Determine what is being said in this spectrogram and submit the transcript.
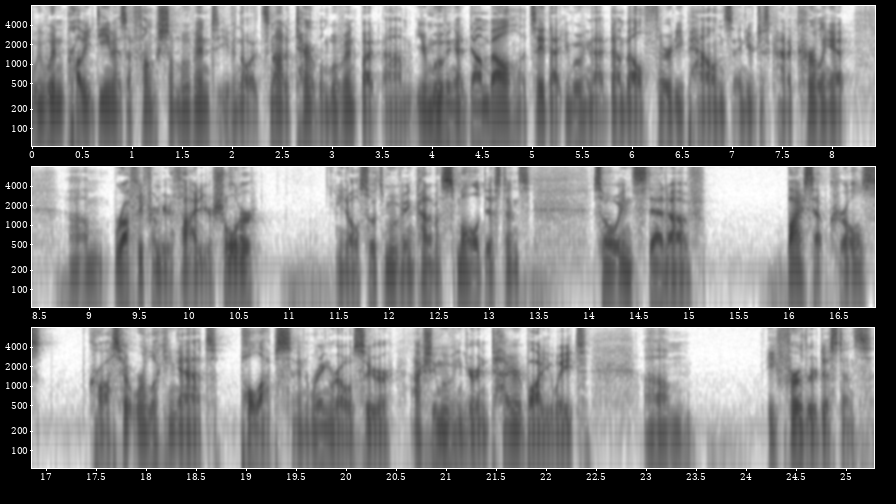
we wouldn't probably deem as a functional movement, even though it's not a terrible movement, but um, you're moving a dumbbell. Let's say that you're moving that dumbbell 30 pounds and you're just kind of curling it um, roughly from your thigh to your shoulder, you know, so it's moving kind of a small distance. So instead of bicep curls, CrossFit, we're looking at pull ups and ring rows. So you're actually moving your entire body weight um, a further distance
